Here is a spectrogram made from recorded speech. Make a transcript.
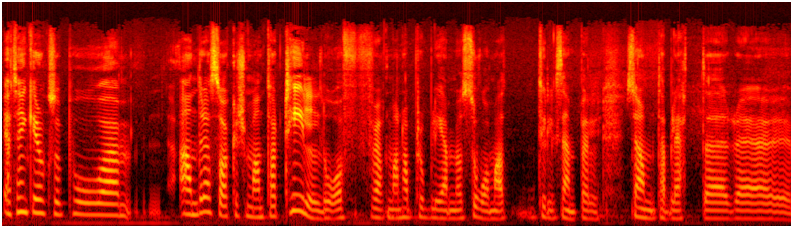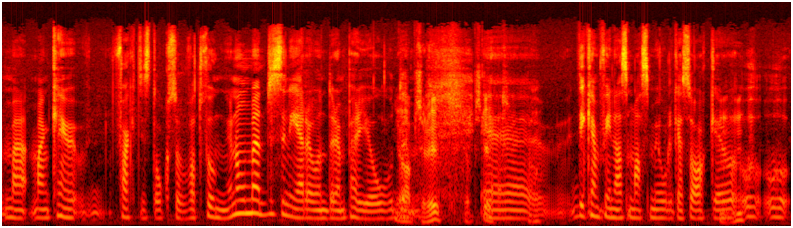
Jag tänker också på um, andra saker som man tar till då för att man har problem med att sova. Till exempel sömntabletter. Eh, man kan ju faktiskt också vara tvungen att medicinera under en period. Ja, absolut. absolut. Eh, det kan finnas massor med olika saker. Mm. Och, och,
